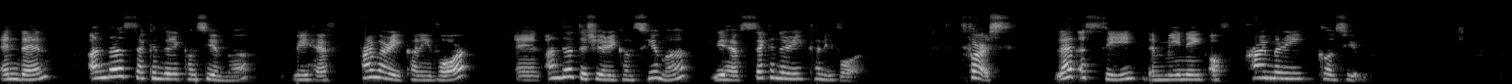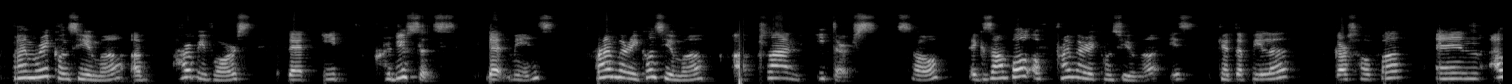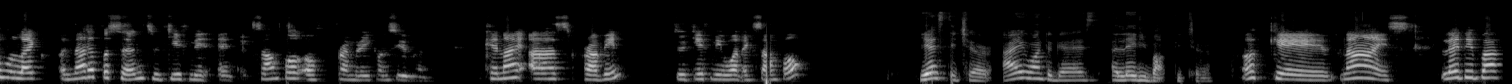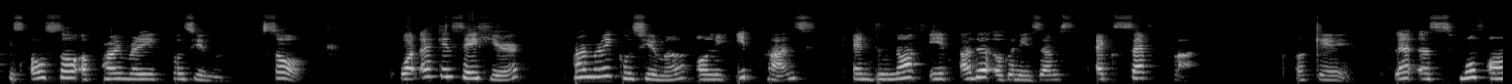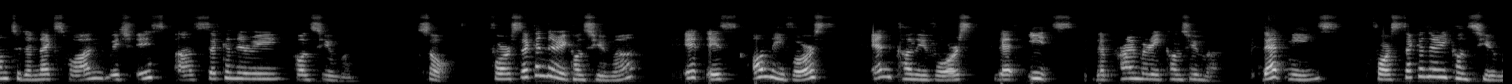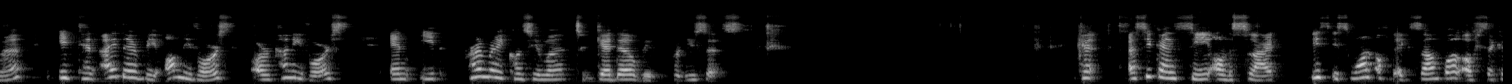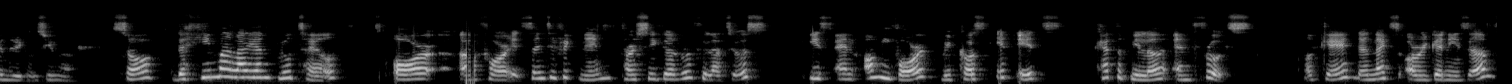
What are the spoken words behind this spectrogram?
And then under secondary consumer, we have primary carnivore, and under tertiary consumer, we have secondary carnivore. First, let us see the meaning of primary consumer. Primary consumer are herbivores that eat producers. That means primary consumer are plant eaters. So example of primary consumer is caterpillar, grasshopper, and I would like another person to give me an example of primary consumer. Can I ask Praveen to give me one example? Yes, teacher. I want to guess a ladybug, teacher. Okay, nice. Ladybug is also a primary consumer. So, what I can say here, primary consumer only eat plants and do not eat other organisms except plant. Okay, let us move on to the next one, which is a secondary consumer. So, for secondary consumer, it is omnivores and carnivores that eats the primary consumer. That means for secondary consumer, it can either be omnivores or carnivores and eat primary consumer together with producers. Can, as you can see on the slide, this is one of the example of secondary consumer. So the Himalayan blue tail, or uh, for its scientific name, Tarsiger rufilatus, is an omnivore because it eats caterpillar and fruits. Okay, the next organism.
